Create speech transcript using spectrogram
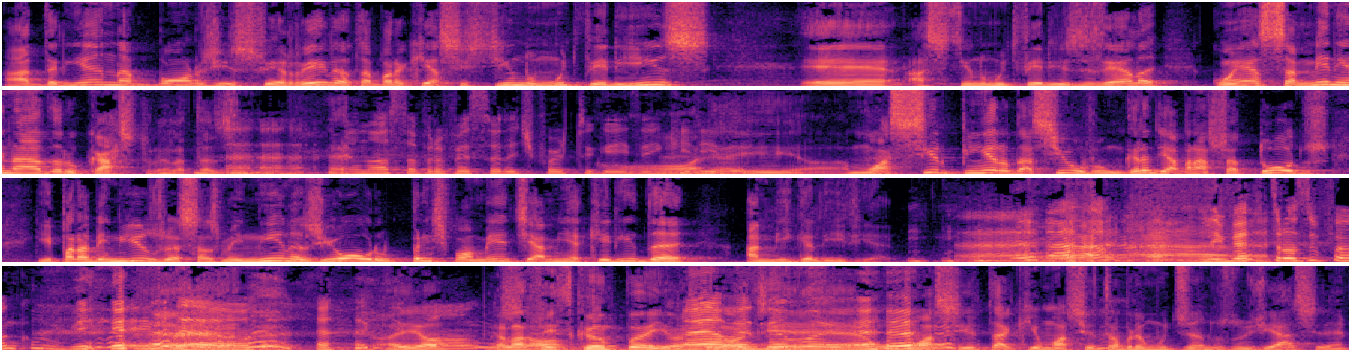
A Adriana Borges Ferreira está por aqui assistindo muito feliz. É, assistindo muito feliz, diz ela, com essa meninada do Castro, ela está dizendo. É a nossa professora de português, hein, Olha querida? aí. Moacir Pinheiro da Silva, um grande abraço a todos e parabenizo essas meninas de ouro, principalmente a minha querida amiga Lívia. Lívia trouxe o fã-clube. Então, Aí, ó, Ela pessoal, fez campanha, eu acho, É, eu audiência. vou- É, o Moacir está aqui, o Moacir trabalhou muitos anos no Giasse, né?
